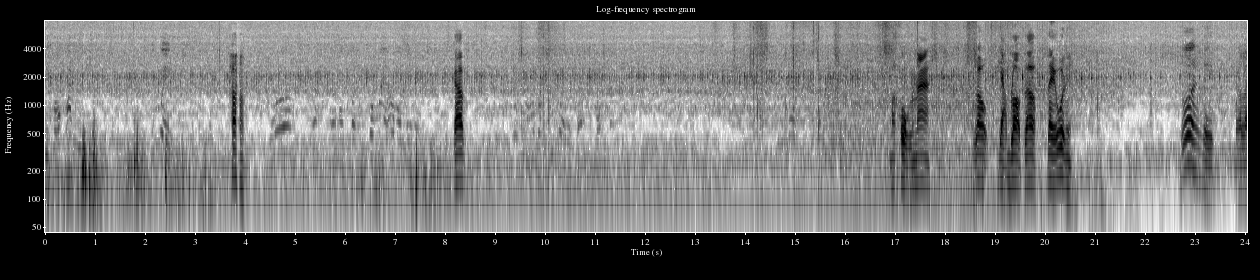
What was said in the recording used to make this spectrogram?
ที่สองพันที่กล้วยโอ้ยเอามาเปิดต้นไม้แล้วยครับ มาโคกหน้าเรายามรอบแล้ว ได้โอ้นี่โอ้ยได้ปลาไหล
